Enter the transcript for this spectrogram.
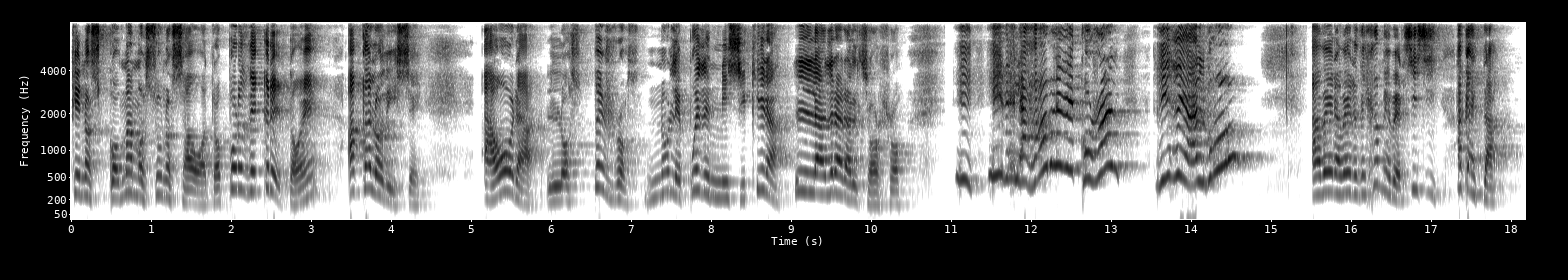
que nos comamos unos a otros, por decreto, ¿eh? Acá lo dice. Ahora los perros no le pueden ni siquiera ladrar al zorro. ¿Y, y de las aves de corral dice algo? A ver, a ver, déjame ver. Sí, sí, acá está.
